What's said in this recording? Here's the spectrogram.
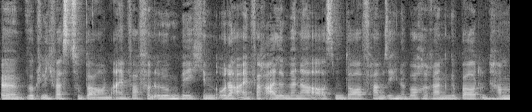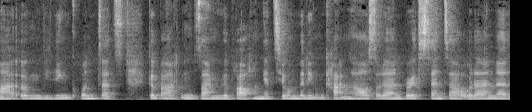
äh, wirklich was zu bauen. Einfach von irgendwelchen oder einfach alle Männer aus dem Dorf haben sich eine Woche rangebaut und haben mal irgendwie den Grundsatz gebaut und sagen, wir brauchen jetzt hier unbedingt ein Krankenhaus oder ein Birth Center oder eine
